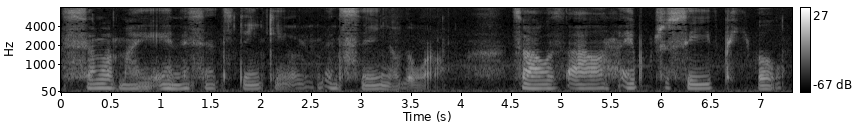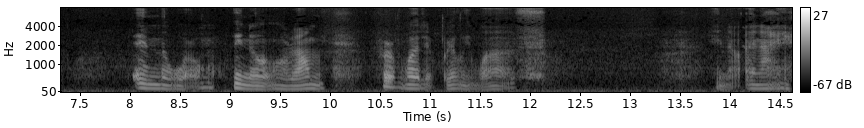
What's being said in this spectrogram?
some of my innocent thinking and seeing of the world. So I was uh, able to see people in the world, you know, around me for what it really was. You know, and I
